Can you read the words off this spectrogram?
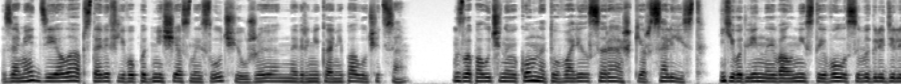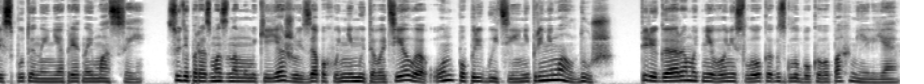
Замять дело, обставив его под несчастный случай, уже наверняка не получится. В злополученную комнату ввалился Рашкер, солист, его длинные волнистые волосы выглядели спутанной неопрятной массой. Судя по размазанному макияжу и запаху немытого тела, он по прибытии не принимал душ. Перегаром от него несло, как с глубокого похмелья.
